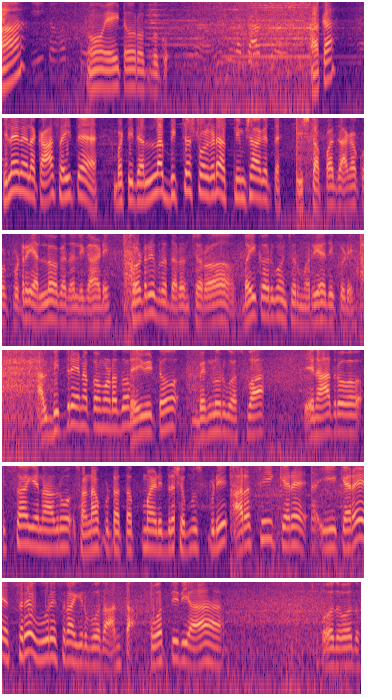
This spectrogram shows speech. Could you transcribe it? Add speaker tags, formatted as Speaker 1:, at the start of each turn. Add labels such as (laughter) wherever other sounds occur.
Speaker 1: ಹಾಂ ಹ್ಞೂ eight hour ಹೋಗ್ಬೇಕು. ಅಕ್ಕ? ಇಲ್ಲ ಇಲ್ಲ ಇಲ್ಲ, ಕಾಸು ಐತೆ ಬಟ್ ಇದೆಲ್ಲ ಬಿಚ್ಚಷ್ಟು ಒಳಗಡೆ ಹತ್ತು ನಿಮಿಷ ಆಗುತ್ತೆ. ಇಷ್ಟಪ್ಪ ಜಾಗ ಕೊಟ್ಬಿಟ್ರೆ ಎಲ್ಲ ಹೋಗೋದಲ್ಲಿ ಗಾಡಿ. ಕೊಡ್ರಿ ಬ್ರದರ್ ಒಂಚೂರು ಬೈಕ್ ಅವ್ರಿಗೂ ಒಂಚೂರು ಮರ್ಯಾದೆ ಕೊಡಿ. ಅಲ್ಲಿ ಬಿದ್ದರೆ ಏನಪ್ಪ ಮಾಡೋದು? ದಯವಿಟ್ಟು ಬೆಂಗಳೂರಿಗೆ ಹೊಸ್ಬ, ಏನಾದರೂ ಮಿಸ್ಸಾಗಿ ಏನಾದರೂ ಸಣ್ಣ ಪುಟ್ಟ ತಪ್ಪು ಮಾಡಿದ್ರೆ ಕ್ಷಮಿಸ್ಬಿಡಿ. ಅರಸಿ ಕೆರೆ, ಈ ಕೆರೆ ಹೆಸರೇ ಊರ ಹೆಸರಾಗಿರ್ಬೋದಾ ಅಂತ. ಓದ್ತಿದ್ಯಾ? ಓದು ಓದು.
